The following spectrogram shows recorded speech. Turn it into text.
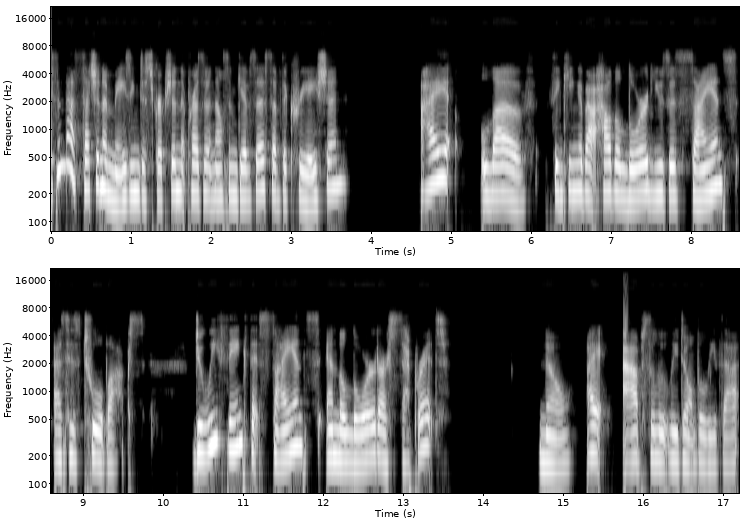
Isn't that such an amazing description that President Nelson gives us of the creation? I love thinking about how the Lord uses science as his toolbox. Do we think that science and the Lord are separate? No, I absolutely don't believe that.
